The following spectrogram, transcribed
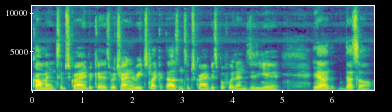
comment, and subscribe because we're trying to reach like a thousand subscribers before the end of the year. Yeah, that's all.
